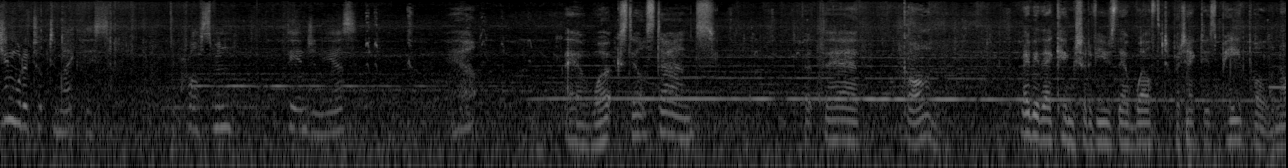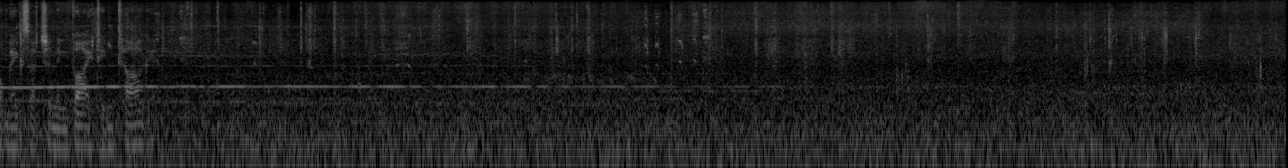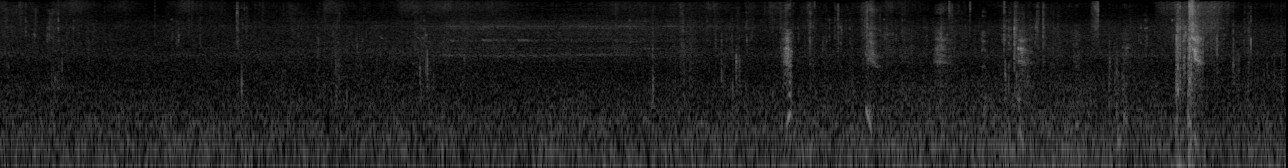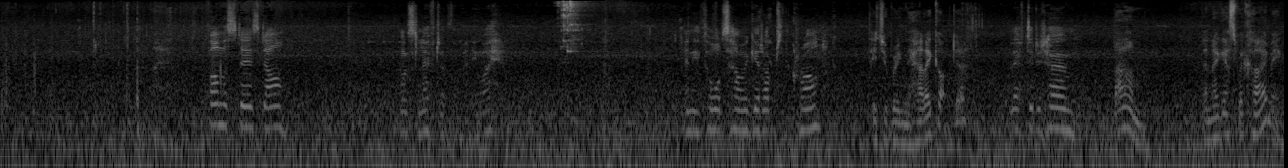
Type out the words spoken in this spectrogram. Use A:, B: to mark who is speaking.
A: Imagine what it took to make this. The craftsmen, the engineers.
B: Yeah. Their work still stands. But they're gone. Maybe their king should have used their wealth to protect his people and not make such an inviting target.
A: Stairs down. What's left of them, anyway. Any thoughts how we get up to the crown?
B: Did you bring the helicopter?
A: Left it at home.
B: Bum. Then I guess we're climbing.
